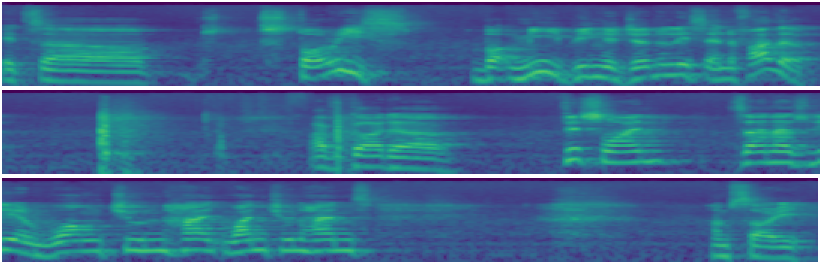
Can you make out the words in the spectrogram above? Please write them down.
It's uh, stories about me being a journalist and a father. I've got uh, this one, Zan Azlee and Wong Chun Han, Wan Chun Han's. I'm sorry,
